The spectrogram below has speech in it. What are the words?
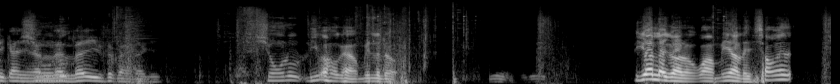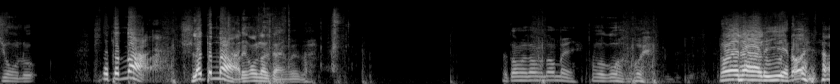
လေးကိုင်းရ ရှင် လက် လို့ လက်စကန်တာကြီး ရှင်လို့လီးမမကန်မင်းလည်းတော့ဒီကလက်ကတော့ကွာမင်းကလေရှောင်းရဲရှင်လို့လက်တနာလက်တနာတကောက်လက်ကန်ပဲဗျာ ။ တော့မတော့တော့မဲဟိုကောဟိုနော်ရထားလေးရနော်ဟာ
